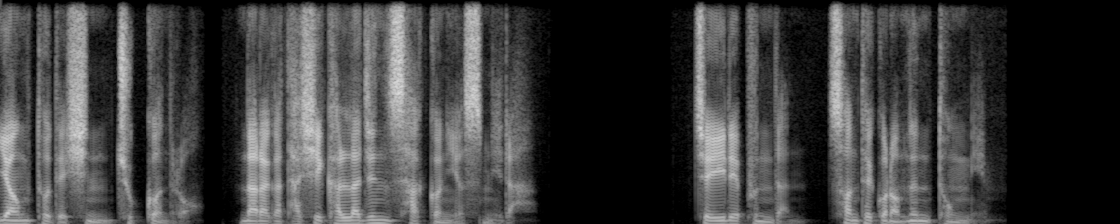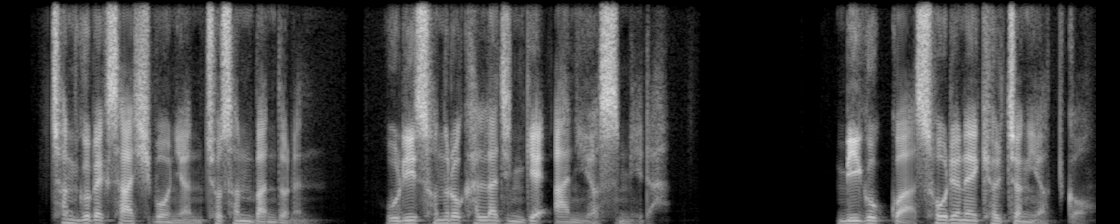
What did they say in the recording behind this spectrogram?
영토 대신 주권으로 나라가 다시 갈라진 사건이었습니다. 제1의 분단, 선택권 없는 독립. 1945년 조선반도는 우리 손으로 갈라진 게 아니었습니다. 미국과 소련의 결정이었고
